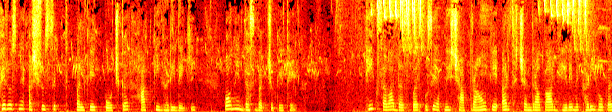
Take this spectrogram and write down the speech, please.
फिर उसने अश्रुसिक्त पलके पोछकर हाथ की घड़ी देखी। पौने दस बज चुके थे। ठीक सवा दस पर उसे अपने छात्राओं के अर्थ चंद्राकार घेरे में खड़ी होकर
